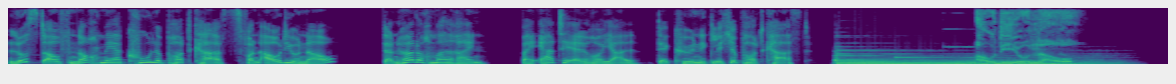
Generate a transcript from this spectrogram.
Lust auf noch mehr coole Podcasts von Audio Now? Dann hör doch mal rein bei RTL Royal, der königliche Podcast. Audio Now.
